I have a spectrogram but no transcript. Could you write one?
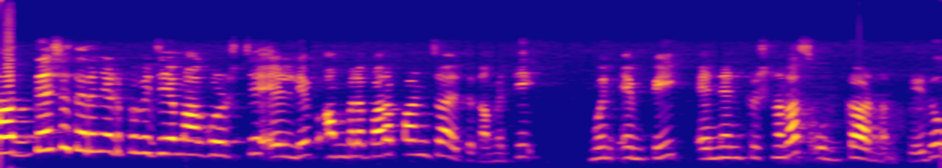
തദ്ദേശ തെരഞ്ഞെടുപ്പ് വിജയം ആഘോഷിച്ച് L D F Ambalappara panchayat committee മുൻ M P N N Krishnadas ഉദ്ഘാടനം ചെയ്തു.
